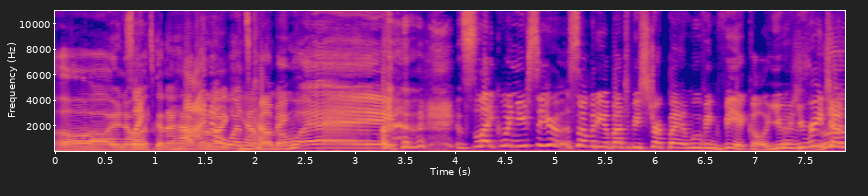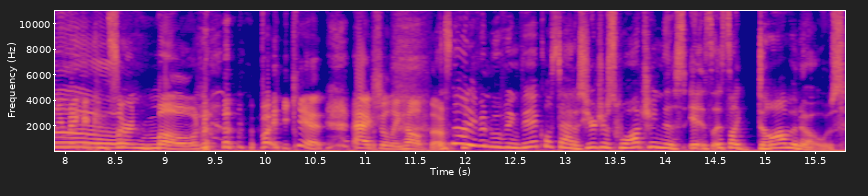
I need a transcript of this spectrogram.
oh, I know like, what's gonna happen. I know what's can't coming. away. it's like when you see somebody about to be struck by a moving vehicle you you reach out and you make a concerned moan but you can't actually help them it's not even moving vehicle status. You're just watching this. It's, it's like dominoes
